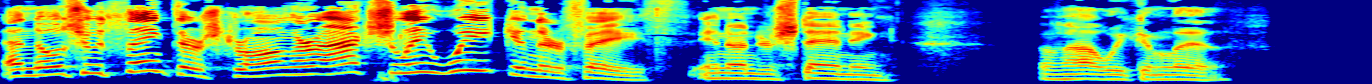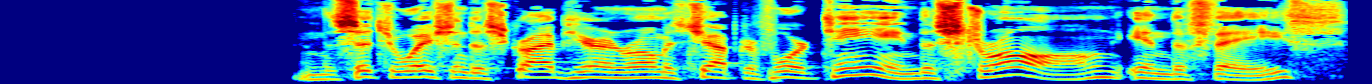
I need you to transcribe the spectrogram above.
and those who think they're strong are actually weak in their faith in understanding of how we can live. In the situation described here in Romans chapter 14, the strong in the faith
